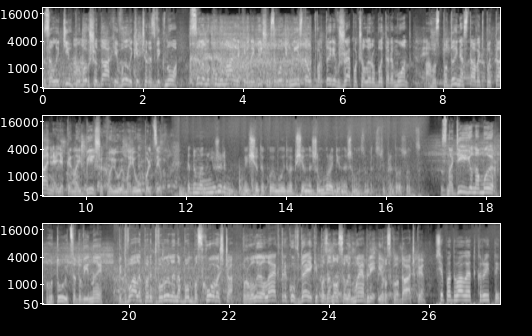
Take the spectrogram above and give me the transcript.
залетів, пробивши дах і вилетів через вікно. Силами комунальників і найбільших заводів міста у квартирі вже почали робити ремонт. А господиня ставить питання, яке найбільше хвилює маріупольців. Я думаю, ну неужели еще такое будет вообще в нашем городе и в нашем государстве продолжаться? З надією на мир готуються до війни. Підвали перетворили на бомбосховища, провели електрику, в деякі позаносили меблі і розкладачки. Все подвалы открыты.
